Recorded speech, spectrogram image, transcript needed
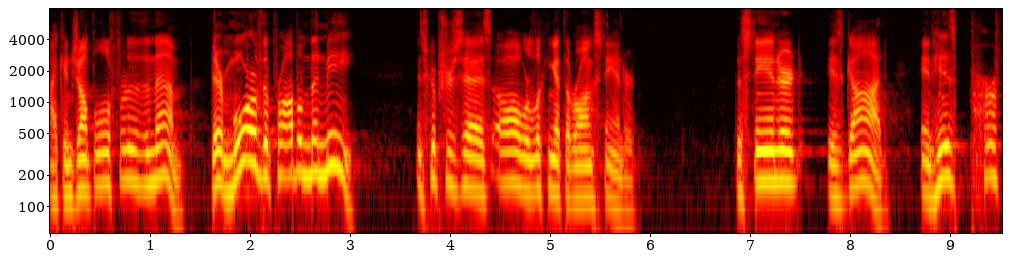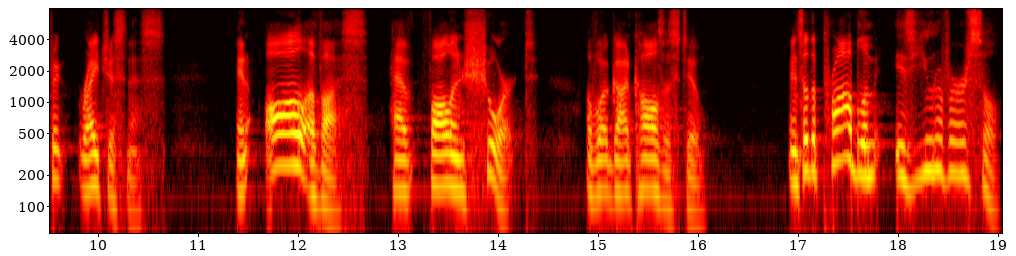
I can jump a little further than them. They're more of the problem than me. And Scripture says, oh, we're looking at the wrong standard. The standard is God and His perfect righteousness. And all of us have fallen short of what God calls us to. And so the problem is universal.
